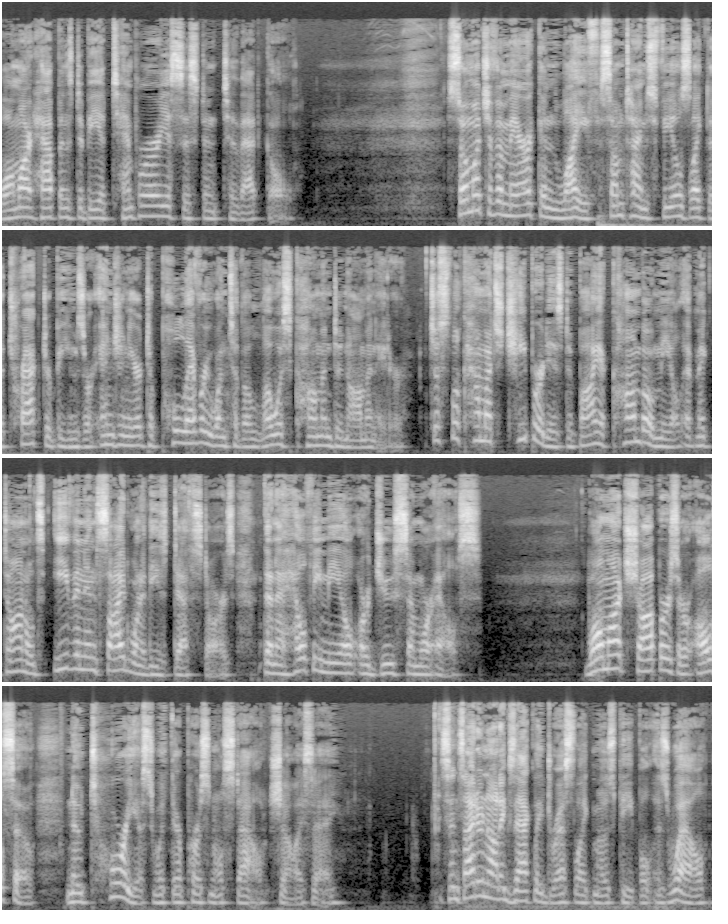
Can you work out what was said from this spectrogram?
Walmart happens to be a temporary assistant to that goal. So much of American life sometimes feels like the tractor beams are engineered to pull everyone to the lowest common denominator. Just look how much cheaper it is to buy a combo meal at McDonald's, even inside one of these Death Stars, than a healthy meal or juice somewhere else. Walmart shoppers are also notorious with their personal style, shall I say. Since I do not exactly dress like most people as well,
